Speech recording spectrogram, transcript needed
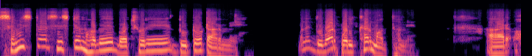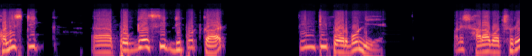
সেমিস্টার সিস্টেম হবে বছরে দুটো টার্মে মানে দুবার পরীক্ষার মাধ্যমে। আর হলিস্টিক প্রোগ্রেসিভ রিপোর্ট কার্ড তিনটি পর্ব নিয়ে মানে সারা বছরে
